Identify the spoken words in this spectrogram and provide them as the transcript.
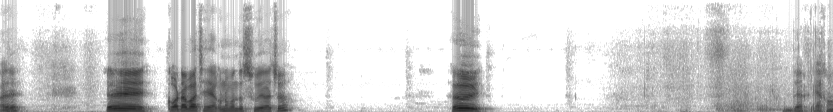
আরে এ কটা বাজে? এখনও পর্যন্ত শুয়ে আছো? এই। দেখ, এখন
